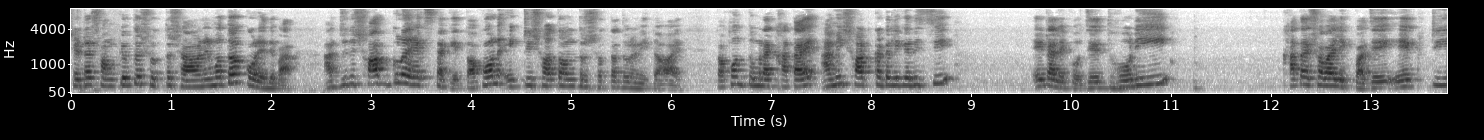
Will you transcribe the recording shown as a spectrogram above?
সেটা সংক্ষিপ্ত সূত্র সারণীর মতো করে দেবা। আর যদি সবগুলো এক্স থাকে, তখন একটি স্বতন্ত্র সত্তা ধরে নিতে হয়। তখন তোমরা খাতায়, আমি শর্টকাটে লিখে দিচ্ছি, এটা লেখো যে ধরি, খাতায় সবাই লিখবা যে একটি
